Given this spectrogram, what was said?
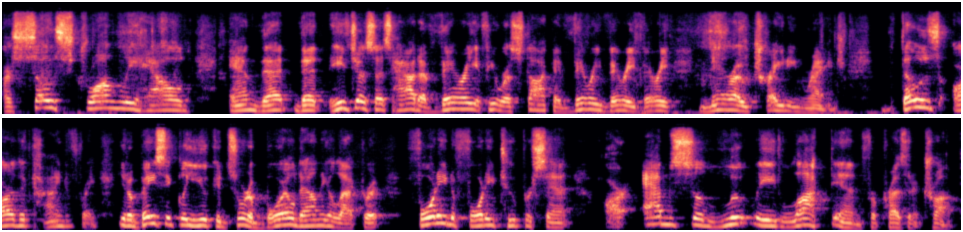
are so strongly held, and that that he just has had a very, if he were a stock, a very, very, very narrow trading range. Those are the kind of rate. You know, basically, you could sort of boil down the electorate. Forty to forty-two percent are absolutely locked in for President Trump.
